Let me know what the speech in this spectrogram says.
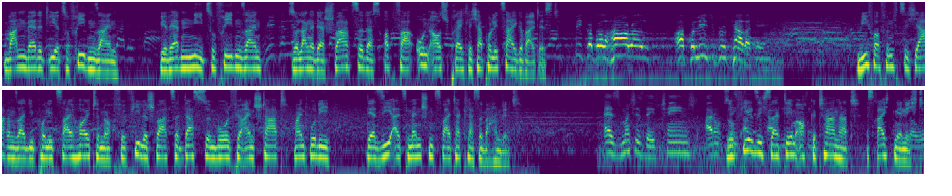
wann werdet ihr zufrieden sein? Wir werden nie zufrieden sein, solange der Schwarze das Opfer unaussprechlicher Polizeigewalt ist. Wie vor 50 Jahren sei die Polizei heute noch für viele Schwarze das Symbol für einen Staat, meint Woody, der sie als Menschen zweiter Klasse behandelt. So viel sich seitdem auch getan hat, es reicht mir nicht.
